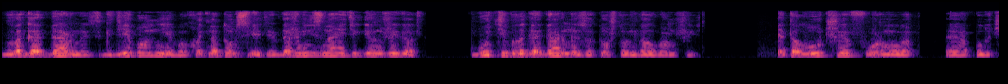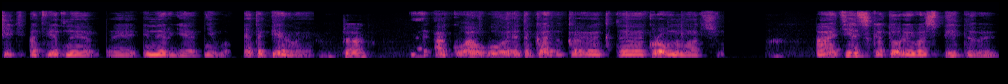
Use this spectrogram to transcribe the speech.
благодарность, где бы он ни был, хоть на том свете, даже вы не знаете, где он живет, будьте благодарны за то, что он дал вам жизнь. Это лучшая формула э, получить ответные э, энергии от него. Это первое. Так. А, а, это к, к, к кровному отцу. А отец, который воспитывает,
